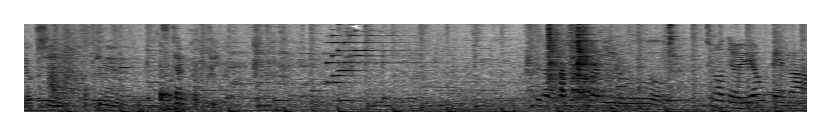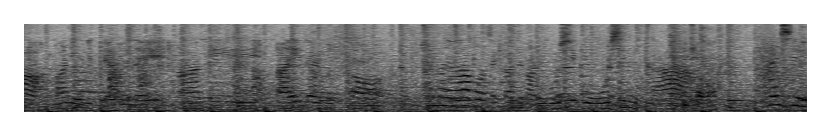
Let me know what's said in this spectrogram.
역시 커피는 스템 커피. 가 가족 단위로 전 연령대가 많이 오기 때문에 아기 아이들부터 할머니 할아버지까지 많이 모시고 오시니까 그렇죠. 한식이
